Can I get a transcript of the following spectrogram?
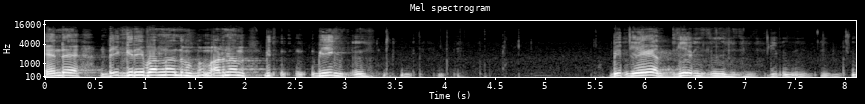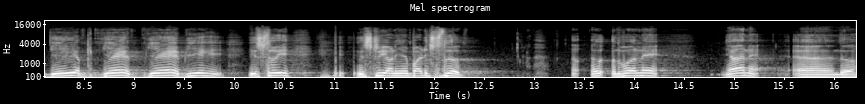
എന്റെ ഡിഗ്രി പഠനം പഠനം ഹിസ്റ്ററി ഹിസ്റ്ററിയാണ് ഞാൻ പഠിച്ചത് അതുപോലെ തന്നെ ഞാൻ എന്തുവാ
